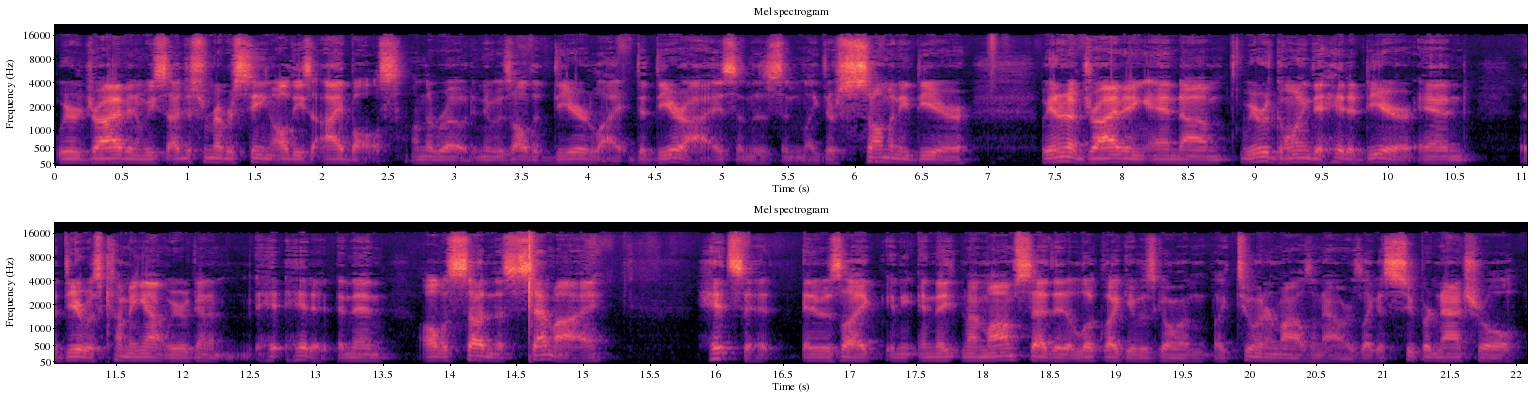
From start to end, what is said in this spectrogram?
we were driving and we I just remember seeing all these eyeballs on the road and it was all the deer light the deer eyes and this and like there's so many deer. We ended up driving and um, we were going to hit a deer and a deer was coming out. We were gonna hit, hit it and then all of a sudden a semi hits it and it was like and, and they, my mom said that it looked like it was going like 200 miles an hour. It was like a supernatural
